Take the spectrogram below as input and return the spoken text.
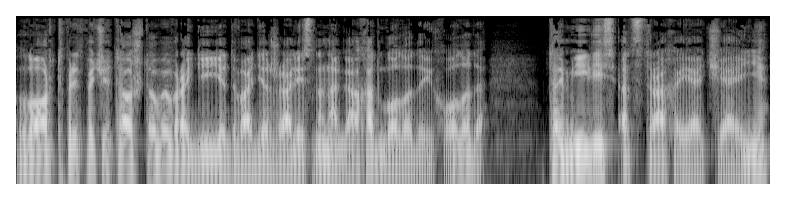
Лорд предпочитал, чтобы враги едва держались на ногах от голода и холода, томились от страха и отчаяния.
